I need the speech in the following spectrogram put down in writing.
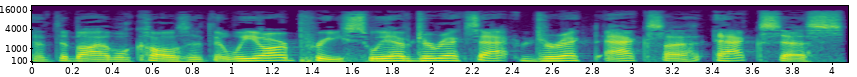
that the Bible calls it, that we are priests. We have direct direct access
